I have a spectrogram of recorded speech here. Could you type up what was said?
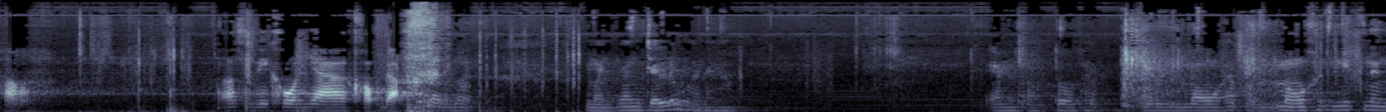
เอาเอาซิลิโคนยาขอบดับด้วยกันด้วยเหมือนมันจะรั่วนะครับแอมสองตัวครับแอมโมครับผมโมขึ้นนิดนึง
